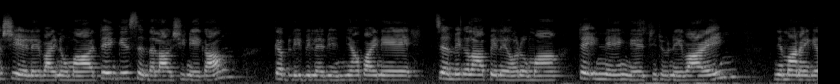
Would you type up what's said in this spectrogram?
အရှေ့အလယ်ပိုင်းတို့မှာတိမ်ကင်းစင်တလောက်ရှိနေကကပ်လီပင်လယ်ပြင်မြောက်ပိုင်းနဲ့ကြံဘင်္ဂလားပင်လယ်အော်တို့မှာတိမ်အနေငယ်ဖြစ်ထွန်းနေပါတယ်မြန်မာနိုင်ငံ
